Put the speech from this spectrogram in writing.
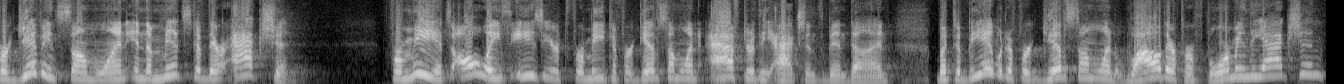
Forgiving someone in the midst of their action. For me, it's always easier for me to forgive someone after the action's been done, but to be able to forgive someone while they're performing the action,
